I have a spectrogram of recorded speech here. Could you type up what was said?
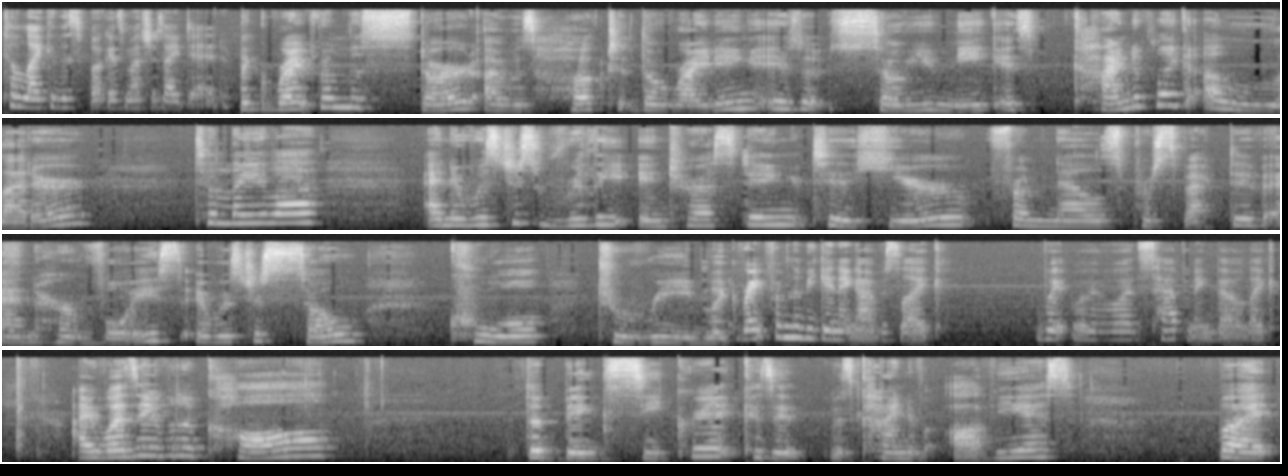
to like this book as much as I did. Like right from the start I was hooked. The writing is so unique. It's kind of like a letter to Layla and it was just really interesting to hear from Nell's perspective and her voice. It was just so cool to read. Like right from the beginning I was like, Wait, wait, what's happening though? Like, I was able to call the big secret because it was kind of obvious, but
